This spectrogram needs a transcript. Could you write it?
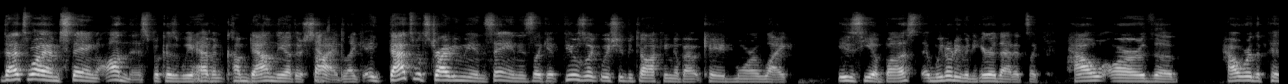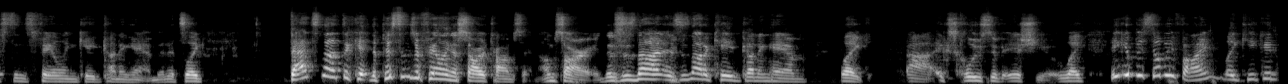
that's why I'm staying on this because we haven't come down the other side. Like it, that's what's driving me insane. Is like it feels like we should be talking about Cade more like, is he a bust? And we don't even hear that. It's like how are the how are the Pistons failing Cade Cunningham? And it's like that's not the case. The Pistons are failing Ausar Thompson. I'm sorry. This is not this is not a Cade Cunningham like uh exclusive issue. Like he could be still be fine. Like he could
